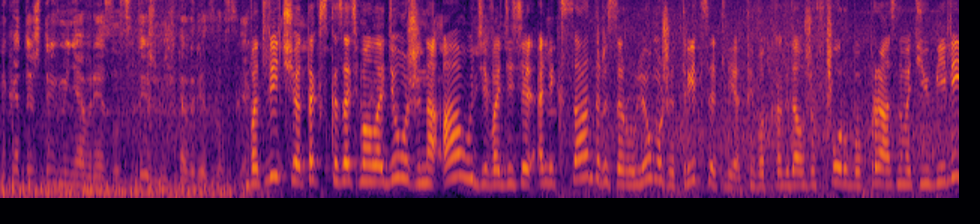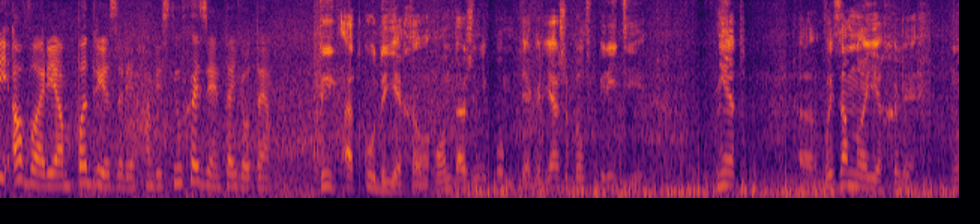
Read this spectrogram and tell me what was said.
Так это же ты в меня врезался, ты же в меня врезался. В отличие от, так сказать, молодежи, на Ауди водитель Александр за рулем уже 30 лет. И вот когда уже в пору бы праздновать юбилей, авария подрезали, объяснил хозяин Тойоты ты откуда ехал? Он даже не помнит. Я говорю, я же был впереди. Нет, э, вы за мной ехали. Ну,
